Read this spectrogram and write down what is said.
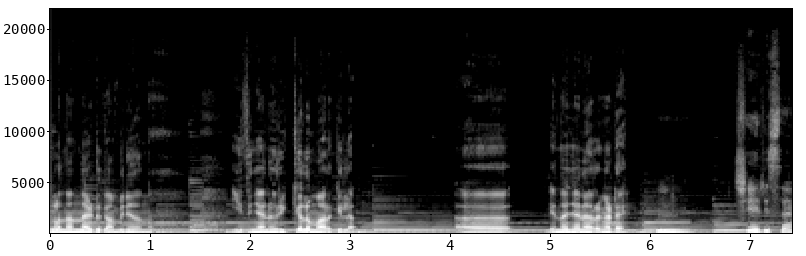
നിങ്ങൾ നന്നായിട്ട് കമ്പനി തന്നു. ഇത് ഞാൻ ഒരിക്കലും മറക്കില്ല. എന്നാ ഞാൻ ഇറങ്ങട്ടെ? ശരി സർ.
